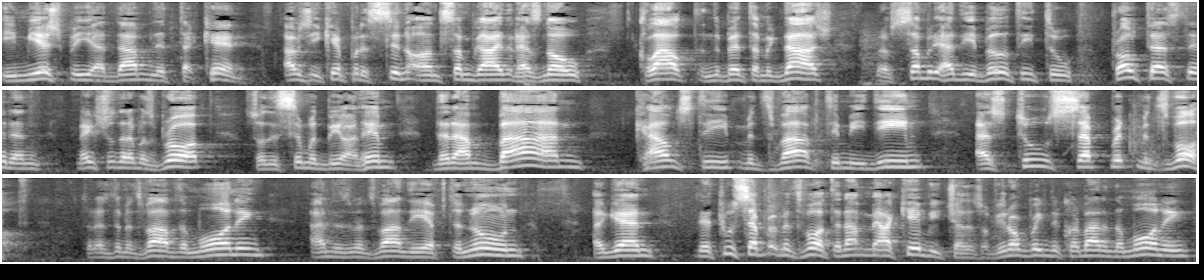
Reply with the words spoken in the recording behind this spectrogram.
adam. Obviously, you can't put a sin on some guy that has no clout in the Beit HaMikdash, but if somebody had the ability to protest it and make sure that it was brought, so the sin would be on him. The Ramban counts the mitzvah of Timidim as two separate mitzvot. So there's the mitzvah of the morning and there's mitzvah in the afternoon. Again, they're two separate mitzvot. They're not me'akev each other. So if you don't bring the korban in the morning,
